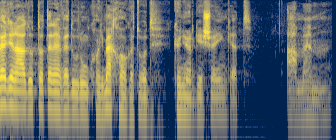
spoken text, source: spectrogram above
Legyen áldott a Te neved, Urunk, hogy meghallgatod könyörgéseinket. Amen.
